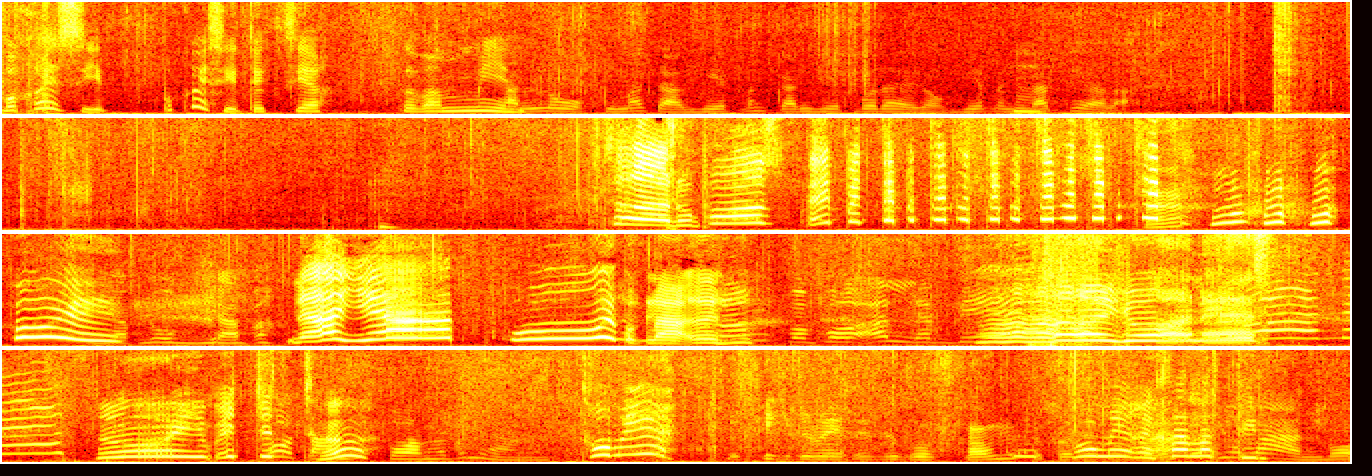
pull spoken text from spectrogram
บ่เคยสีดบ่เคยสีดจักเสียแต่ว่ามันมีกันโรคที่มาจากเฮ็ดมันกันเฮ็ดบ่ได้ดอกเฮ็ดมันอืมกัดแท้ล่ะเธอดูโพสเต้ไปเต้ไปเต้ไปเต้ไปเต้ไปเต้ไปเต้อุ้ยเหยียบลูกเหยียบน่าเหยียบอุ้ยบักหลาเอ้ยปอปออันละเบี้ยเฮ้ยยูฮันเนสเฮ้ยไปจิตเธอฟองแล้ วเป็นหยังโทรแม่ Du fick du mig att gå fram. โทรแม่ให้ข้ามาติดบ้านบ่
